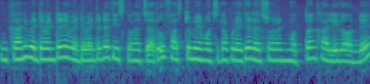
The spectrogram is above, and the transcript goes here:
కానీ వెంట వెంటనే వెంట వెంటనే తీసుకొని వచ్చారు. ఫస్ట్ మేము వచ్చినప్పుడు అయితే రెస్టారెంట్ మొత్తం ఖాళీగా ఉండే.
